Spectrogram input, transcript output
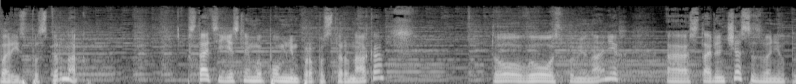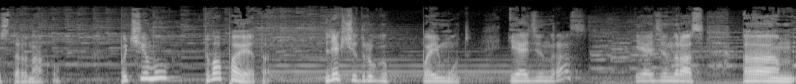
Борис Пастернак. Кстати, если мы помним про Пастернака, то в его воспоминаниях э, Сталин часто звонил Пастернаку, Почему? Два поэта. Легче друга поймут. И один раз, и один раз, эм,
